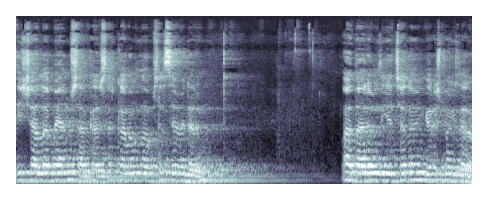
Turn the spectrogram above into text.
İnşallah beğenmiş arkadaşlar. Kanalımıza abone sevinirim. Hadi dairemize geçelim. Görüşmek üzere.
